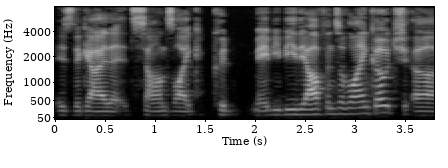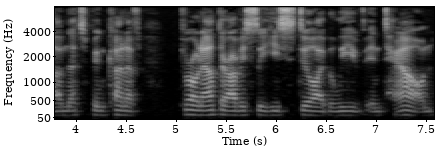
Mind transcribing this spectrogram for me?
is the guy that it sounds like could maybe be the offensive line coach. Um, that's been kind of thrown out there. Obviously, he's still, I believe, in town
